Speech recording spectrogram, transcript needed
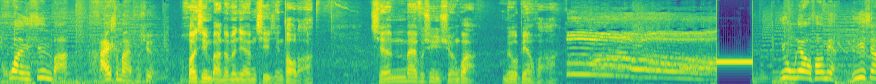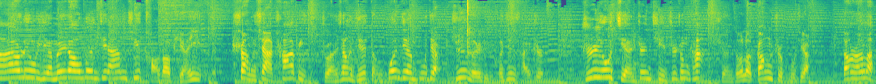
换新版还是麦弗逊。换新版的问界 M7 已经到了啊，前麦弗逊悬挂没有变化啊。用料方面，理想 L6 也没让问界 M7 讨到便宜，上下叉臂、转向节等关键部件均为铝合金材质，只有减震器支撑叉选择了钢制部件。当然了，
